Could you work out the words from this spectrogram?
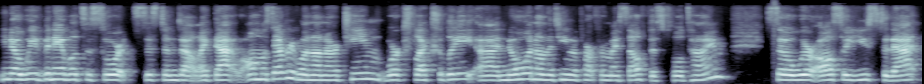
you know, we've been able to sort systems out like that. Almost everyone on our team works flexibly. Uh, no one on the team, apart from myself, is full time. So we're also used to that.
